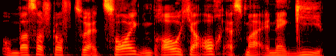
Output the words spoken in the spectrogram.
um Wasserstoff zu erzeugen, brauche ich ja auch erstmal Energie.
